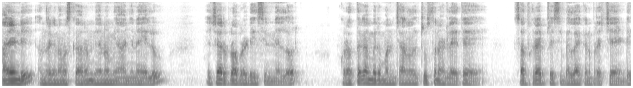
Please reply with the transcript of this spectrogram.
హాయ్ అండి అందరికీ నమస్కారం. నేను మీ Anjaneyulu HR properties in Nellore. క్రొత్తగా మీరు మన ఛానల్ చూస్తున్నట్లయితే సబ్స్క్రైబ్ చేసి బెల్ ఐకన్ ప్రెస్ చేయండి.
